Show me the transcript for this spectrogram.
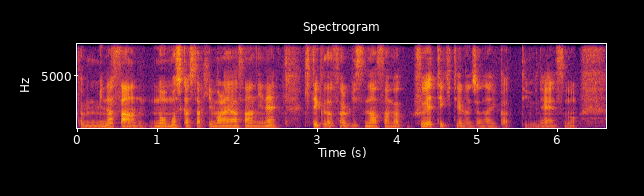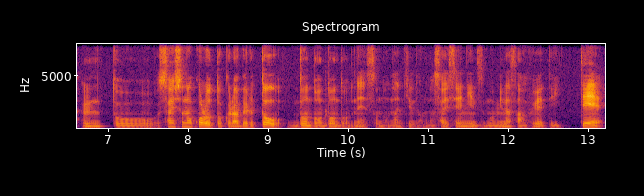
多分皆さんの、もしかしたらヒマラヤさんにね、来てくださるリスナーさんが増えてきてるんじゃないかっていうね、その、うんと、最初の頃と比べると、どんどんどんどんね、その、なんて言うんだろうな、再生人数も皆さん増えていって、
